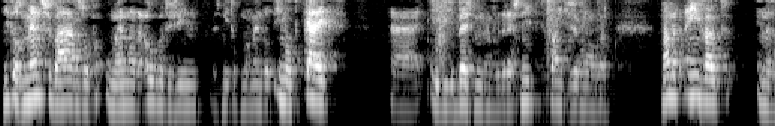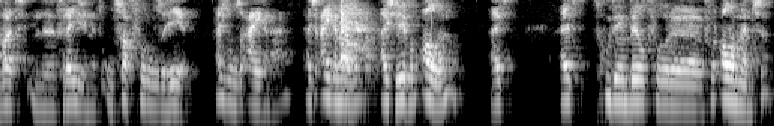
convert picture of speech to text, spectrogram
Niet als mensen behagen op, om hen naar de ogen te zien. Dus niet op het moment dat iemand kijkt, uh, even je best doen en voor de rest niet, de kantjes ervan over. Maar met eenvoud in het hart, in de vrees, in het ontzag voor onze Heer. Hij is onze eigenaar. Hij is eigenaar van, hij is heer van allen. Hij heeft, hij heeft het goede in beeld voor, uh, voor alle mensen.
